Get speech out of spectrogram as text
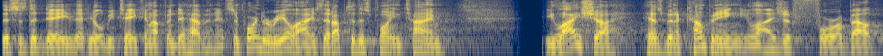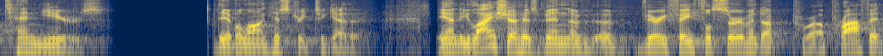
this is the day that he'll be taken up into heaven. It's important to realize that up to this point in time, Elisha has been accompanying Elijah for about 10 years. They have a long history together. And Elisha has been a, a very faithful servant, a, a prophet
